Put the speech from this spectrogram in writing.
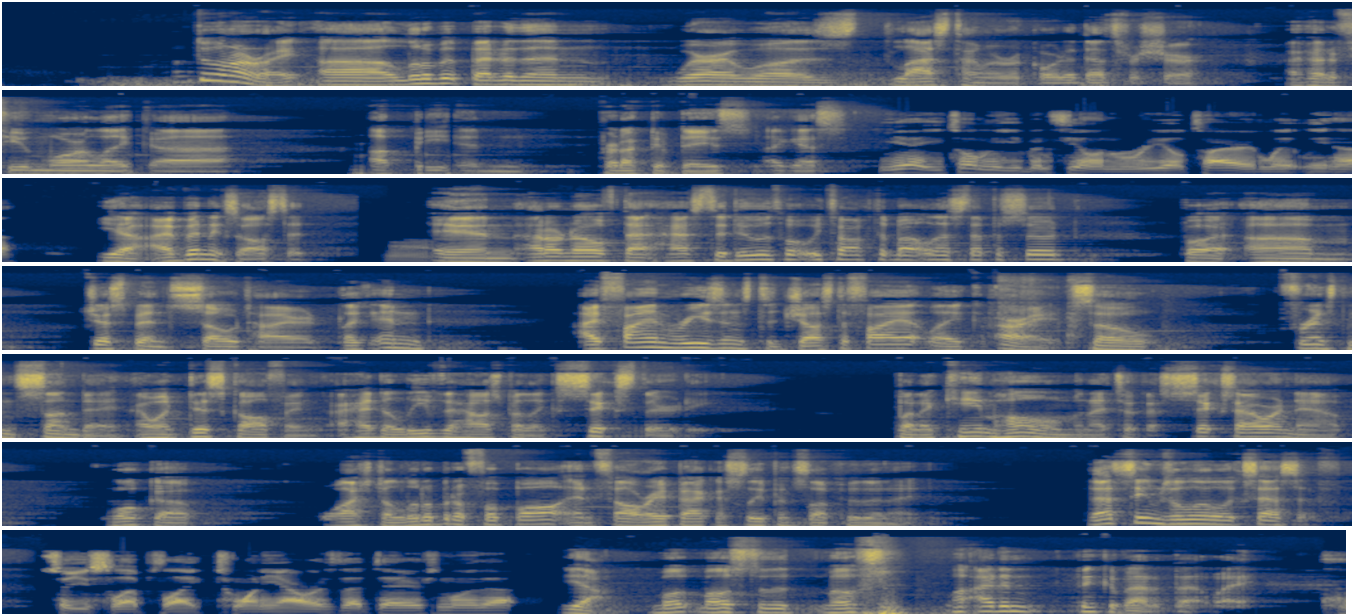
I'm doing all right. Uh, a little bit better than where I was last time I recorded, that's for sure. I've had a few more like uh, upbeat and productive days, I guess. Yeah, you told me you've been feeling real tired lately, huh? Yeah, I've been exhausted. And I don't know if that has to do with what we talked about last episode, but um just been so tired. Like and I find reasons to justify it like all right, so for instance Sunday, I went disc golfing. I had to leave the house by like 6:30. But I came home and I took a 6-hour nap, woke up, watched a little bit of football and fell right back asleep and slept through the night. That seems a little excessive. So you slept like 20 hours that day or something like that? Yeah, mo- most of the most. Well, I didn't think about it that way.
